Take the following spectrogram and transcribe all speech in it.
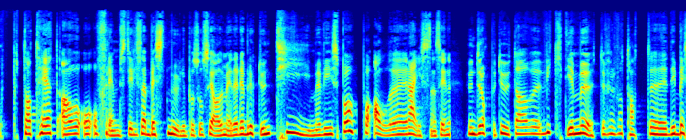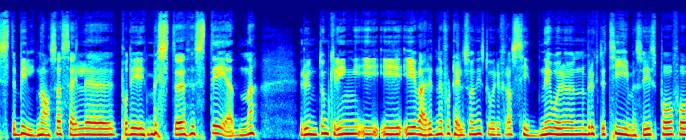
opptatthet av å, å, fremstille seg best mulig på sosiale medier. Det brukte hun timevis på, på alle reisene sine. Hun droppet ut av viktige møter for å få tatt eh, de beste bildene av seg selv eh, på de beste stedene rundt omkring i, i, i verden. Det fortelles en historie fra Sydney hvor hun brukte timevis på å få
